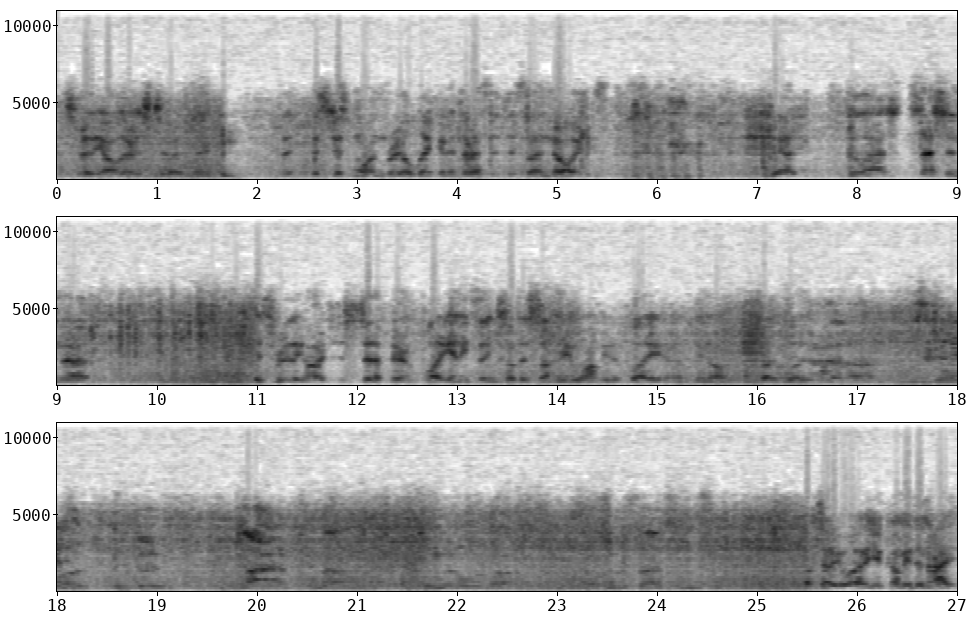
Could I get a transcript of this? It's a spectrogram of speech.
That's really all there is to it. I think. It's just one real lick and it. The rest is just a noise. yeah, the last session, uh, it's really hard to just sit up here and play anything. So if there's something you want me to play, uh, you know, I'll try to You play. know that uh, stores is good live in uh, the middle of uh, suicide solution. I'll tell you what, you coming tonight?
